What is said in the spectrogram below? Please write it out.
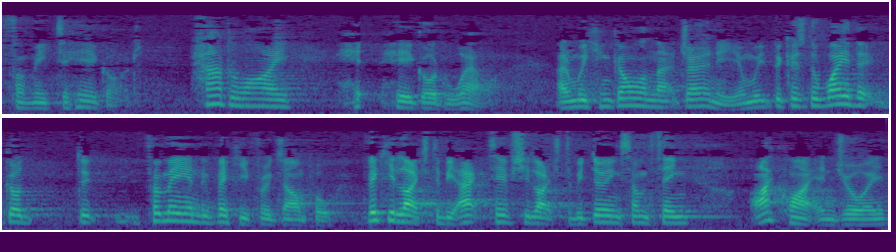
for me to hear God? How do I hear God well? and we can go on that journey. And we, because the way that God, for me and Vicky, for example, Vicky likes to be active. She likes to be doing something. I quite enjoy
